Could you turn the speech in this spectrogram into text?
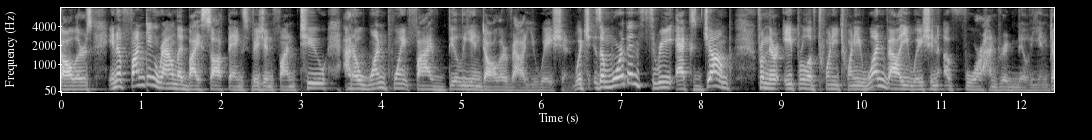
in a funding round led by SoftBank's Vision Fund 2 at a $1.5 billion valuation, which is a more than 3x jump from their April of 2021 valuation of $400 million.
